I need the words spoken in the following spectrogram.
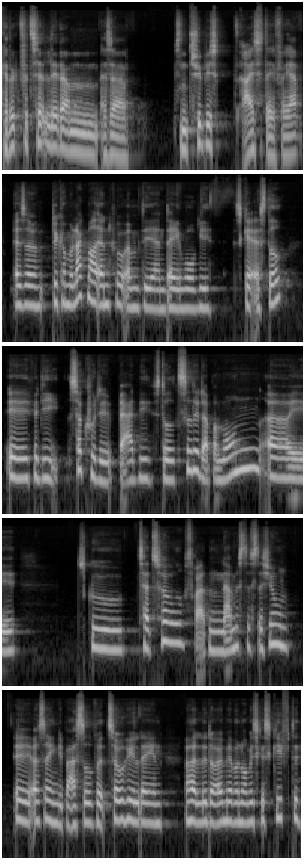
Kan du ikke fortælle lidt om altså, sådan en typisk rejsedag for jer? Altså, det kommer nok meget an på, om det er en dag, hvor vi skal afsted. Øh, fordi så kunne det være, at vi stod tidligt op om morgenen og øh, skulle tage tog fra den nærmeste station, øh, og så egentlig bare sidde på et tog hele dagen og holde lidt øje med, hvornår vi skal skifte.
